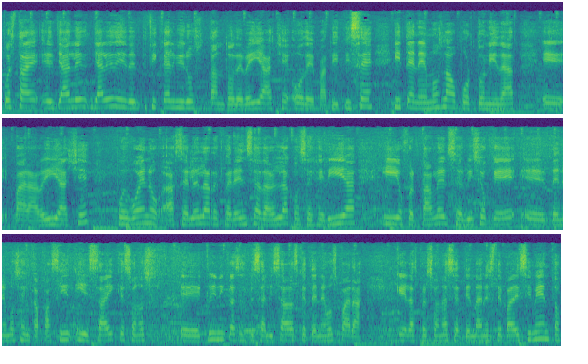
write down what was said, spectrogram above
pues eh, ya, le, ya le identifica el virus tanto de VIH o de hepatitis C y tenemos la oportunidad eh, para VIH, pues bueno, hacerle la referencia, darle la consejería y ofertarle el servicio que eh, tenemos en Capacit y ESAI, que son las eh, clínicas especializadas que tenemos para que las personas se atiendan este padecimiento.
